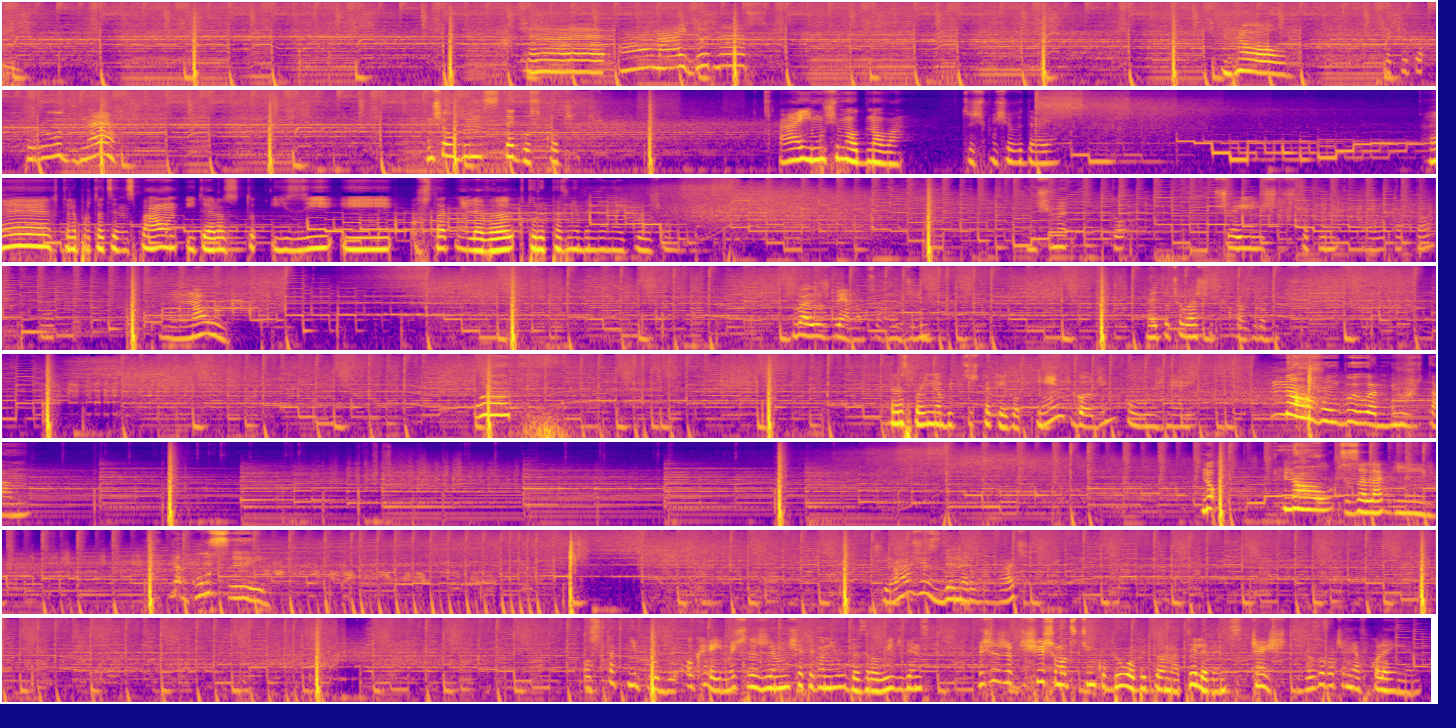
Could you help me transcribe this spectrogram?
Eee, oh my goodness. No. Takie to trudne. Musiałbym z tego skoczyć. A i musimy od nowa. Coś mi się wydaje. Teleportacja na spawn i teraz to easy i ostatni level, który pewnie będzie najgorzej. Musimy to przejść takim... O, tak, tak, tak. No. Chyba już wiem o co chodzi. Ale to trzeba szybko zrobić. Teraz powinno być coś takiego. 5 godzin później. No, byłem już tam. No, no, co za lagi. Lagusy. Czy ja mam się zdenerwować? Ostatnie próby. Okej, myślę, że mi się tego nie uda zrobić, więc myślę, że w dzisiejszym odcinku byłoby to na tyle, więc cześć, do zobaczenia w kolejnym.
